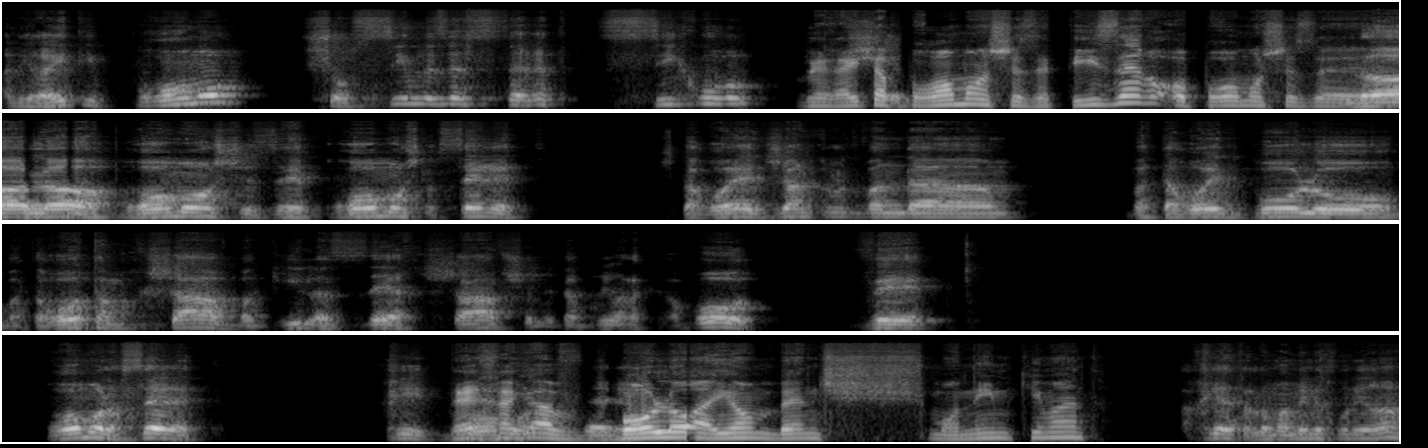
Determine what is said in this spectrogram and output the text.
אני ראיתי פרומו שעושים לזה סרט sequel. וראית ש- פרומו שזה טיזר, או פרומו שזה... לא, לא, פרומו שזה פרומו של הסרט. שאתה רואה את ז'אן קלוד ואן דאם, ואתה רואה את בולו, ואתה רואה אותם עכשיו, בגיל הזה עכשיו, שמדברים על הקרבות, ו... פרומו לסרט. אחי, דרך אגב, לסרט. בולו היום בן 80 כמעט, אחי, אתה לא מאמין איך הוא נראה.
